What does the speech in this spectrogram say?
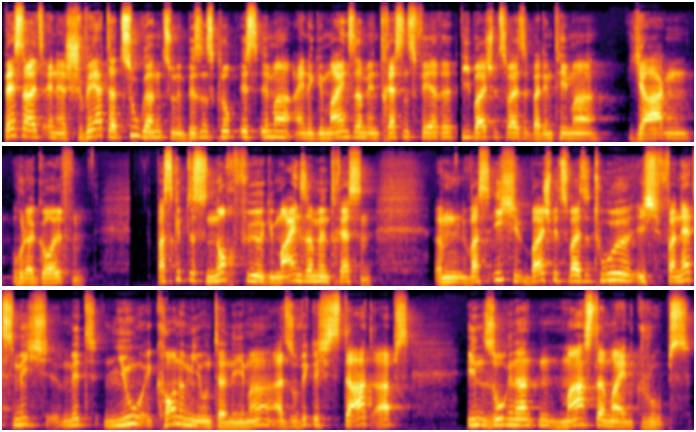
Besser als ein erschwerter Zugang zu einem Business Club ist immer eine gemeinsame Interessensphäre, wie beispielsweise bei dem Thema Jagen oder Golfen. Was gibt es noch für gemeinsame Interessen? Ähm, was ich beispielsweise tue, ich vernetze mich mit New Economy Unternehmer, also wirklich Startups in sogenannten Mastermind Groups.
